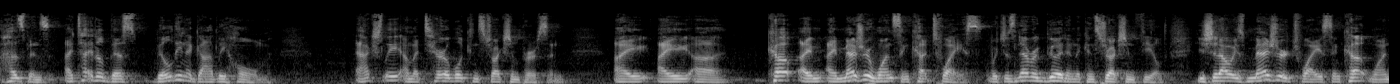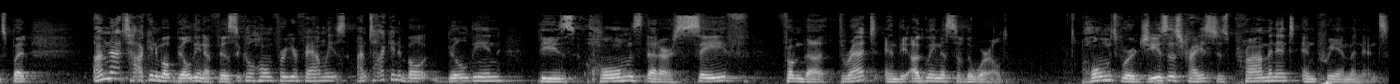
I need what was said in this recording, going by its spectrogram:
husbands, I titled this Building a Godly Home. Actually, I'm a terrible construction person. I, I, uh, cut, I, I measure once and cut twice, which is never good in the construction field. You should always measure twice and cut once, but I'm not talking about building a physical home for your families. I'm talking about building these homes that are safe from the threat and the ugliness of the world. Homes where Jesus Christ is prominent and preeminent.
